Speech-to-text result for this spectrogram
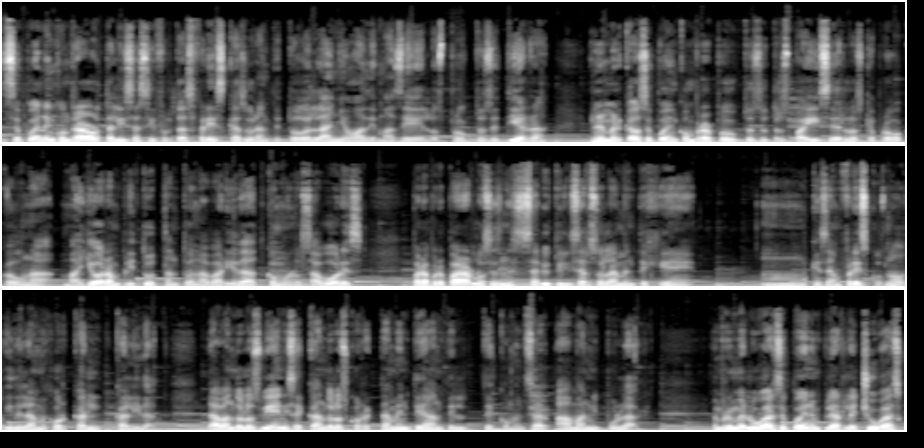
se pueden encontrar hortalizas y frutas frescas durante todo el año, además de los productos de tierra. En el mercado se pueden comprar productos de otros países, los que ha provocado una mayor amplitud tanto en la variedad como en los sabores. Para prepararlos es necesario utilizar solamente que, mm, que sean frescos ¿no? y de la mejor calidad, lavándolos bien y secándolos correctamente antes de comenzar a manipular. En primer lugar se pueden emplear lechugas,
